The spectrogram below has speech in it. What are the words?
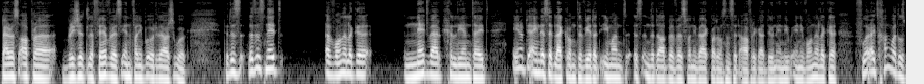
Paris Opera, Brigitte Lefebvre, is een van die beoordelaars ook. Dit is dit is net 'n wonderlike netwerkgeleentheid en op die einde is dit lekker om te weet dat iemand is inderdaad bewus van die werk wat ons in Suid-Afrika doen en die en die wonderlike vooruitgang wat ons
